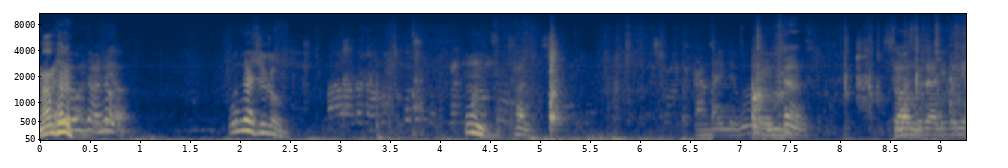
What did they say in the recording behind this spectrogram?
माम खानु। उन्नाइस जिरो ससुराली पनि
